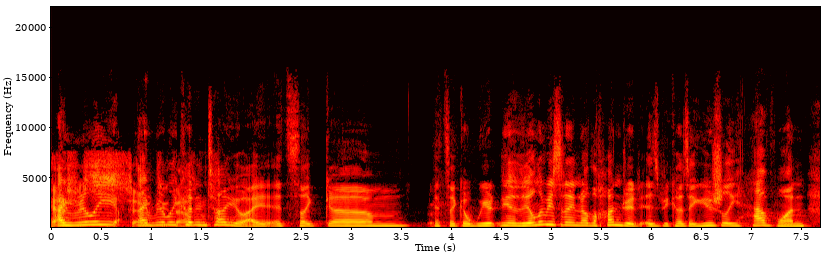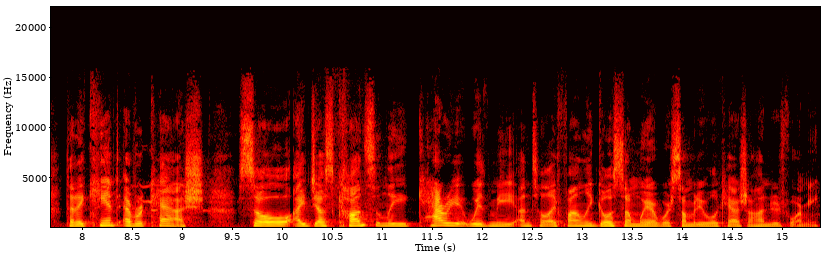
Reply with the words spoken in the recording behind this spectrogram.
I really, so I really couldn't tell you. I it's like um, it's like a weird. You know, the only reason I know the hundred is because I usually have one that I can't ever cash. So I just constantly carry it with me until I finally go somewhere where somebody will cash a hundred for me,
